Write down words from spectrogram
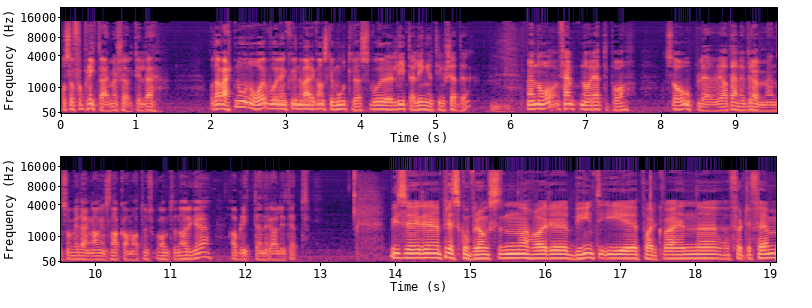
og så forplikter jeg meg sjøl til det. Og det har vært noen år hvor en kunne være ganske motløs, hvor lite eller ingenting skjedde. Men nå, 15 år etterpå, så opplever vi at denne drømmen som vi den gangen snakka om at hun skulle komme til Norge, har blitt en realitet. Vi ser eh, pressekonferansen har eh, begynt i eh, Parkveien 45.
